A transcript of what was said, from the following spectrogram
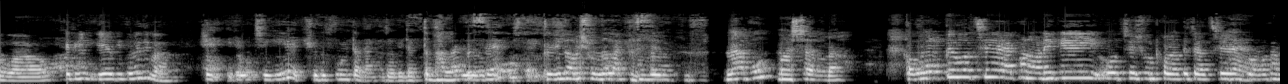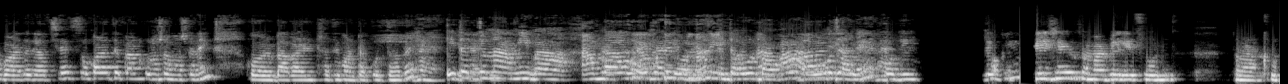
ওয়াও এটা কি এর ভিতরে দিবা? হ্যাঁ এটা হচ্ছে গিয়ে শুধু ফুলটা দেখা যাবে এটা তো ভালো লাগতেছে। তো কিন্তু অনেক সুন্দর লাগতেছে। না আপু? মাশাআল্লাহ। করতে হচ্ছে এখন অনেকেই হচ্ছে শুট করাতে চাচ্ছে হ্যাঁ। প্রমোশন করাতে যাচ্ছে তো করাতে পারেন কোনো সমস্যা নেই। ওর বাবার সাথে কন্ট্যাক্ট করতে হবে। হ্যাঁ এটার জন্য আমি বা আমরা এটা ওর বাবা ও জানে হ্যাঁ। এই যে তোমার বেলি ফুল তোমার খুব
